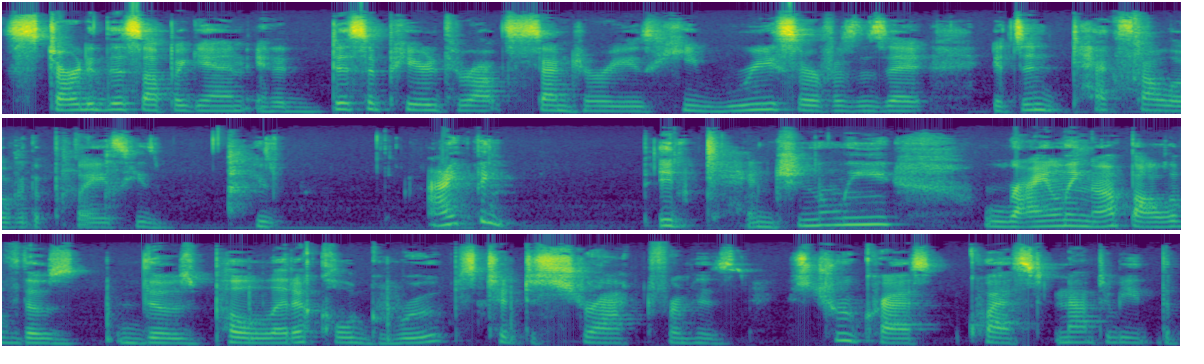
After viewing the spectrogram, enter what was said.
started this up again. It had disappeared throughout centuries. He resurfaces it. It's in text all over the place. He's he's I think intentionally riling up all of those those political groups to distract from his, his true quest quest not to be the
